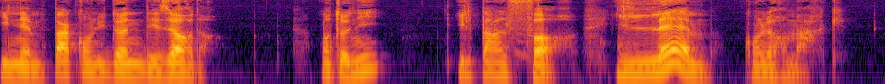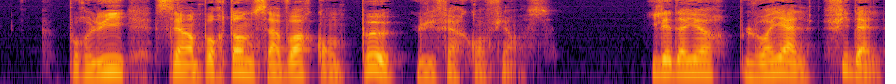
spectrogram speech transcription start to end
Il n'aime pas qu'on lui donne des ordres. Anthony, il parle fort. Il aime qu'on le remarque. Pour lui, c'est important de savoir qu'on peut lui faire confiance. Il est d'ailleurs loyal, fidèle.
